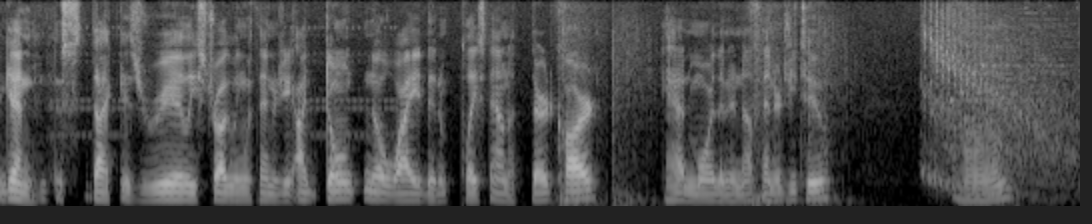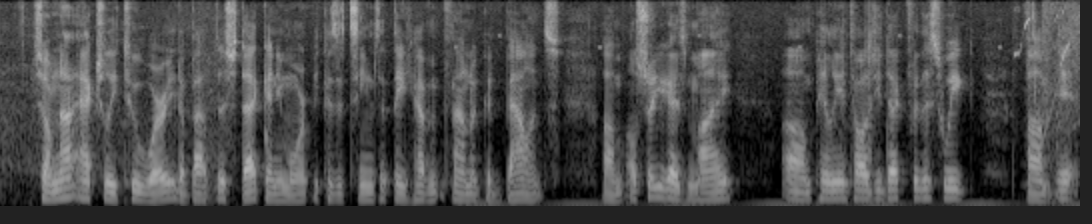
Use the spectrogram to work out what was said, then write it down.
Again, this deck is really struggling with energy. I don't know why it didn't place down a third card. It had more than enough energy to. Um, so I'm not actually too worried about this deck anymore because it seems that they haven't found a good balance. Um, I'll show you guys my um, paleontology deck for this week. Um, it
